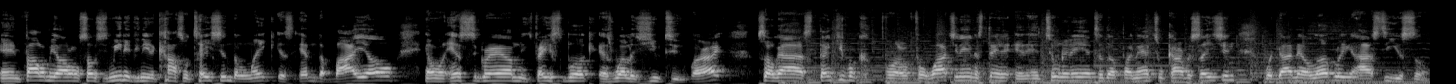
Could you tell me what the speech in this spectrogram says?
And follow me all on social media. If you need a consultation, the link is in the bio and on Instagram, Facebook, as well as YouTube. All right. So guys, thank you for for, for watching in and, staying, and, and tuning in to the financial conversation with Doniel Lovely. I'll see you soon.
